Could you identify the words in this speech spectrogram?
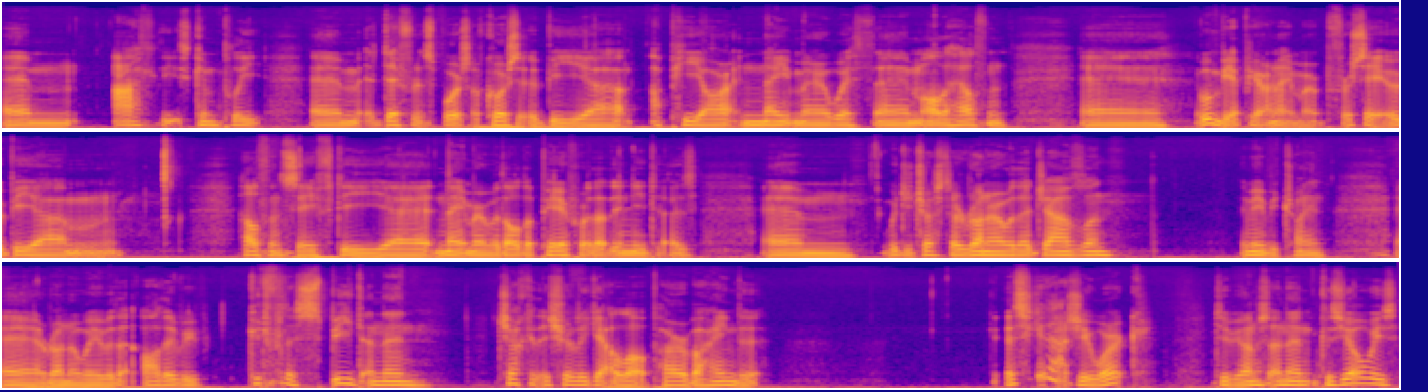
um, athletes complete um, different sports. Of course, it would be a PR nightmare with um, all the health and uh, it wouldn't be a PR nightmare per se. It would be um, health and safety uh, nightmare with all the paperwork that they need. As um, would you trust a runner with a javelin? They maybe try and uh, run away with it. Oh, they'd be good for the speed, and then chuck it. They surely get a lot of power behind it. This could actually work, to be honest. And then because you always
